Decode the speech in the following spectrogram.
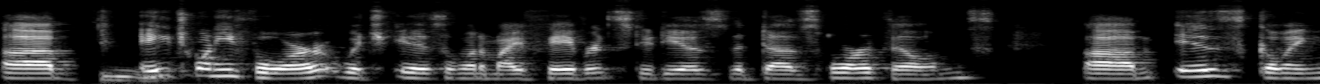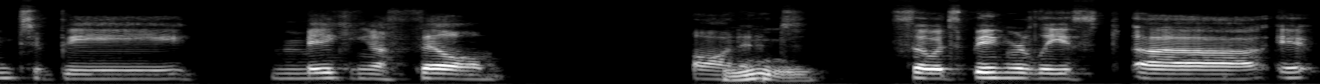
Um, mm. A24, which is one of my favorite studios that does horror films, um, is going to be making a film on Ooh. it. So it's being released. Uh, it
